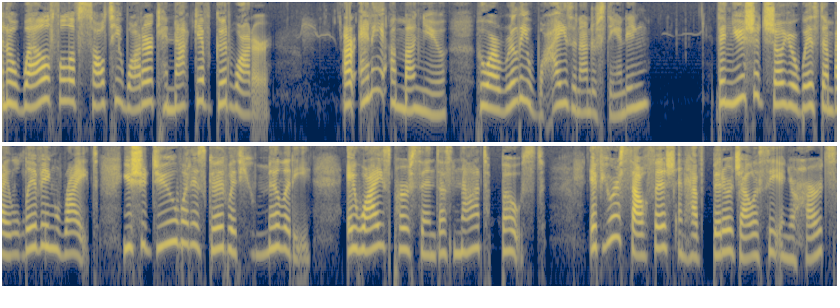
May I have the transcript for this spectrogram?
and a well full of salty water cannot give good water. Are any among you who are really wise and understanding? Then you should show your wisdom by living right. You should do what is good with humility. A wise person does not boast. If you are selfish and have bitter jealousy in your hearts,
